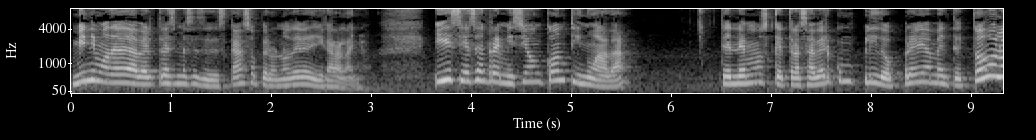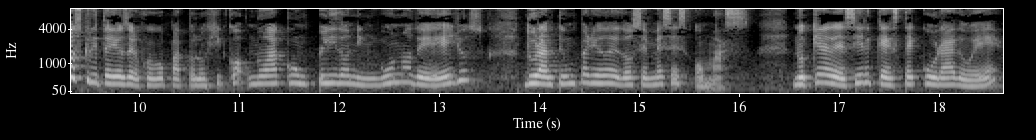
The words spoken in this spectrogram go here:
Mínimo debe de haber tres meses de descanso, pero no debe de llegar al año. Y si es en remisión continuada, tenemos que tras haber cumplido previamente todos los criterios del juego patológico, no ha cumplido ninguno de ellos durante un periodo de 12 meses o más. No quiere decir que esté curado, ¿eh?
